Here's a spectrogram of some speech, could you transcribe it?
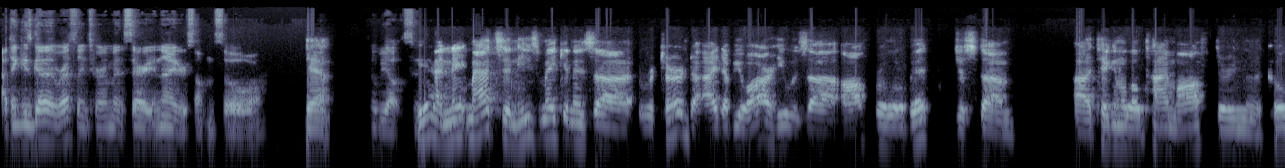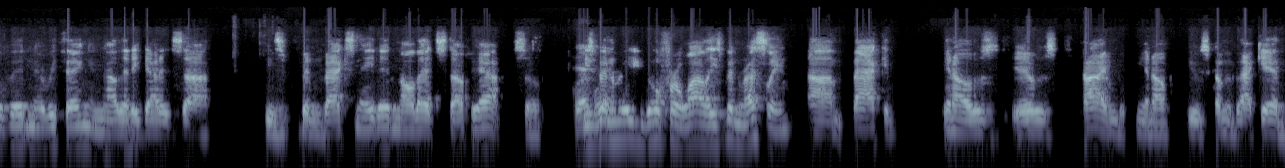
I think he's got a wrestling tournament Saturday night or something. So Yeah. He'll be out soon. Yeah, Nate Matson, he's making his uh, return to IWR. He was uh, off for a little bit, just um, uh, taking a little time off during the COVID and everything. And now that he got his, uh, he's been vaccinated and all that stuff. Yeah, so Where- he's been ready to go for a while. He's been wrestling um, back, and you know, it was it was time. You know, he was coming back in.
